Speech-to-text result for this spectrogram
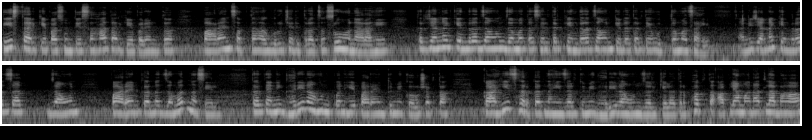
तीस तारखेपासून ते सहा तारखेपर्यंत पारायण सप्ताह गुरुचरित्राचा सुरू होणार आहे. तर ज्यांना केंद्रात जाऊन जमत असेल तर केंद्रात जाऊन केलं तर ते उत्तमच आहे. आणि ज्यांना केंद्रात जात जाऊन पारायण करणं जमत नसेल तर त्यांनी घरी राहून पण हे पारायण तुम्ही करू शकता. काहीच हरकत नाही जर तुम्ही घरी राहून जर केलं तर. फक्त आपल्या मनातला भाव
